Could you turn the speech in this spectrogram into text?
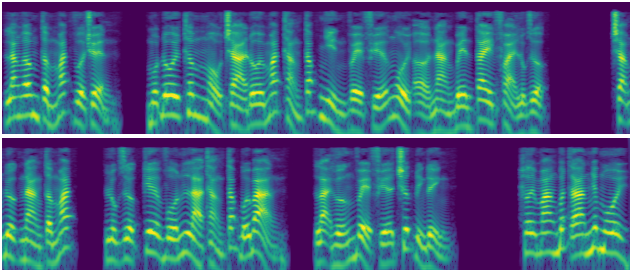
lăng âm tầm mắt vừa chuyển, một đôi thâm màu trà đôi mắt thẳng tắp nhìn về phía ngồi ở nàng bên tay phải lục dược. Chạm được nàng tầm mắt, lục dược kia vốn là thẳng tắp bối bản, lại hướng về phía trước đỉnh đỉnh. Hơi mang bất an nhấp môi,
